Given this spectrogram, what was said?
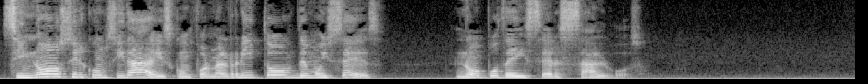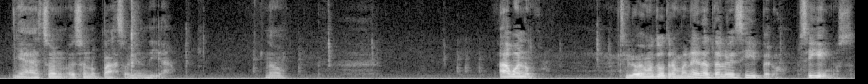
si no circuncidáis conforme al rito de Moisés, no podéis ser salvos. Ya, eso, eso no pasa hoy en día. No. Ah, bueno, si lo vemos de otra manera, tal vez sí, pero seguimos.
